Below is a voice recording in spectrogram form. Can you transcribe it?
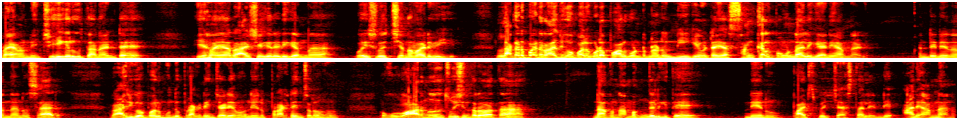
ప్రయాణం నేను చేయగలుగుతానంటే ఏమయ్యా రాజశేఖర రెడ్డి కన్నా వయసులో చిన్నవాడివి. లగడపాటి రాజగోపాల్ కూడా పాల్గొంటున్నాడు. నీకేమిటయ్యా సంకల్పం ఉండాలి కానీ అన్నాడు. అంటే నేను అన్నాను సార్ రాజగోపాల్ ముందు ప్రకటించాడేమో నేను ప్రకటించను. ఒక వారం రోజులు చూసిన తర్వాత నాకు నమ్మకం కలిగితే నేను పార్టిసిపేట్ చేస్తాలేండి అని అన్నాను.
